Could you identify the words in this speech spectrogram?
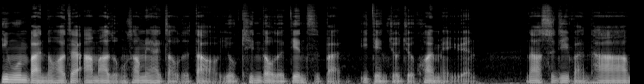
英文版的话，在阿玛总上面还找得到，有 Kindle 的电子版，一点九九块美元。那实体版它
